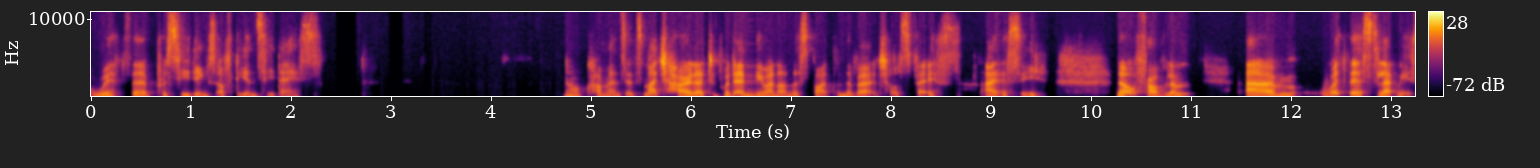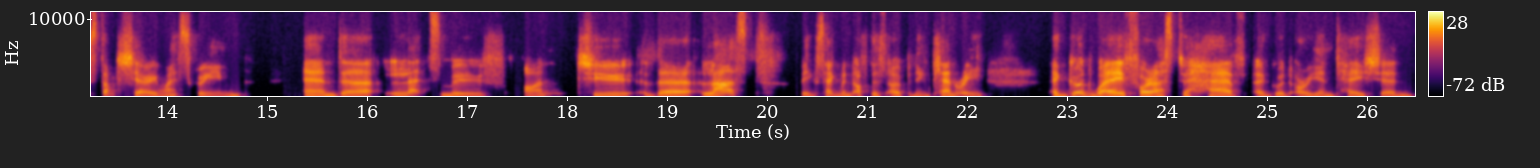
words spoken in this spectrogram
with the proceedings of DNC days. No comments. It's much harder to put anyone on the spot in the virtual space. I see. No problem. Um, with this, let me stop sharing my screen and uh, let's move on to the last big segment of this opening plenary, a good way for us to have a good orientation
